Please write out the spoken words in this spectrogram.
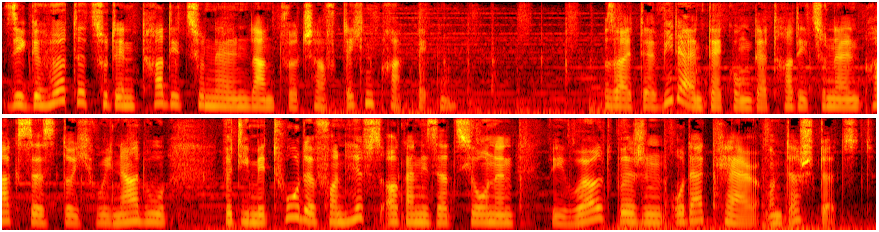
Sie gehörte zu den traditionellen landwirtschaftlichen Praktiken. Seit der Wiederentdeckung der traditionellen Praxis durch Rinadu wird die Methode von Hilfsorganisationen wie World Vision oder CARE unterstützt.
